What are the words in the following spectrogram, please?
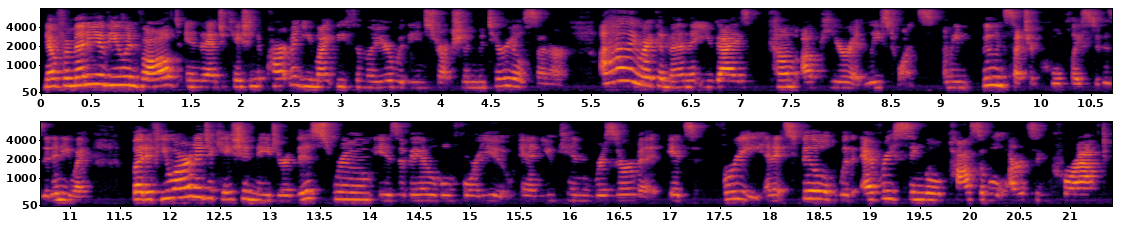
Now, for many of you involved in the education department, you might be familiar with the Instruction Materials Center. I highly recommend that you guys come up here at least once. I mean, Boone's such a cool place to visit anyway. But if you are an education major, this room is available for you and you can reserve it. It's free and it's filled with every single possible arts and craft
